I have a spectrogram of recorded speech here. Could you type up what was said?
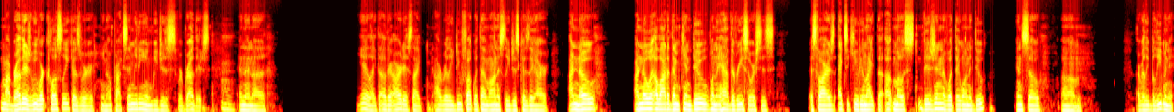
my brothers. We work closely because we're you know proximity, and we just we're brothers. Mhm. And then uh, yeah, like the other artists, like I really do fuck with them honestly, just because they are. I know, I know what a lot of them can do when they have the resources, as far as executing like the utmost vision of what they want to do, and so um, I really believe in it.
